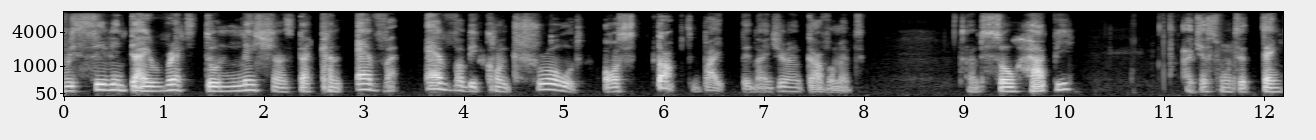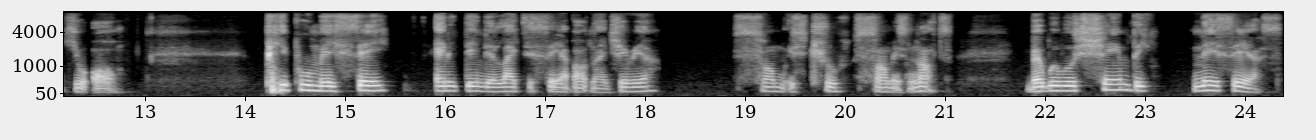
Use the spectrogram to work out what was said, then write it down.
receiving direct donations that can ever, ever be controlled or stopped by the Nigerian government. I'm so happy. I just want to thank you all. People may say anything they like to say about Nigeria. Some is true, some is not. But we will shame the naysayers.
